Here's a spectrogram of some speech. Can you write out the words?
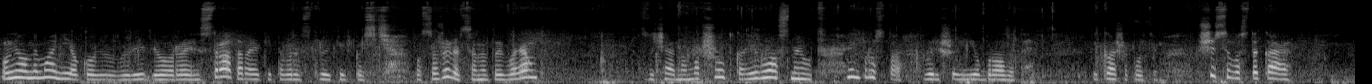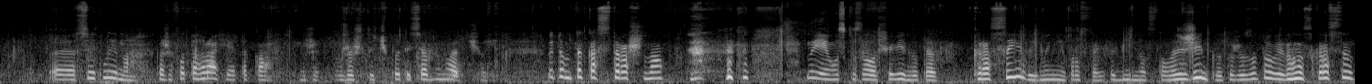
У нього немає ніякого відеореєстратора, який там реєструє кількість пасажирів, це не той варіант. Звичайна маршрутка. І власне от він просто вирішив її образити. І каже потім, щось у вас така е, світлина, каже, фотографія така, вже, вже ж ти чіпитися немає чого. Ви там така страшна. ну я йому сказала, що він от красивий, мені просто обідно стало з жінкою. Кажу, зато він у нас краси,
